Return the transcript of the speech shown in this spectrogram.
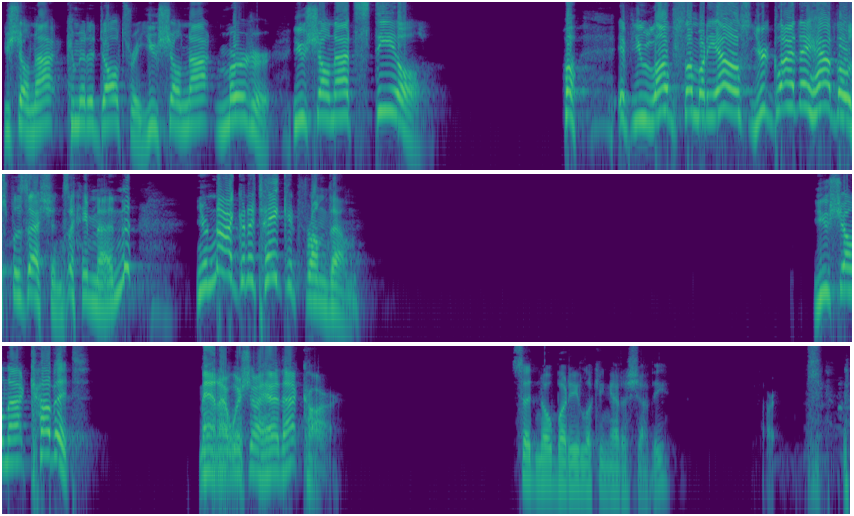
You shall not commit adultery. You shall not murder. You shall not steal. Well, if you love somebody else, you're glad they have those possessions. Amen. You're not going to take it from them. You shall not covet. Man, I wish I had that car. Said nobody looking at a Chevy. Sorry.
